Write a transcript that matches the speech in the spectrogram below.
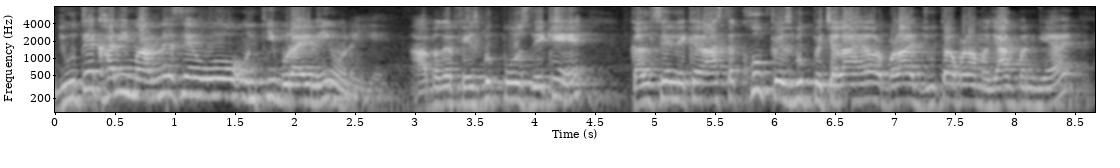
जूते खाली मारने से वो उनकी बुराई नहीं हो रही है। आप अगर फेसबुक पोस्ट देखें, कल से लेकर आज तक खूब फेसबुक पे चला है और बड़ा जूता, बड़ा मज़ाक बन गया है।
